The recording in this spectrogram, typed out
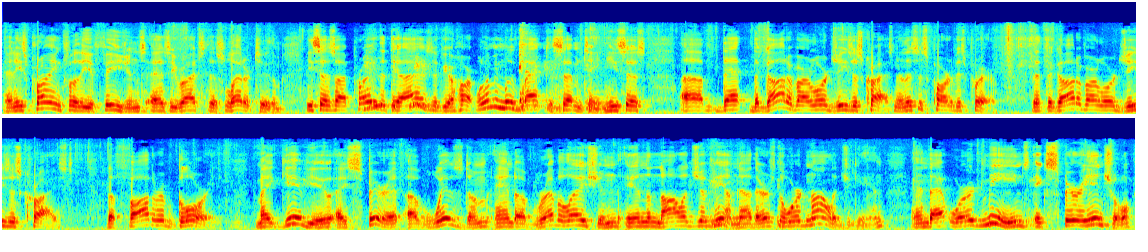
and he's praying for the Ephesians as he writes this letter to them. He says, I pray that the eyes of your heart. Well, let me move back to 17. He says, uh, that the God of our Lord Jesus Christ, now this is part of his prayer, that the God of our Lord Jesus Christ, the Father of glory, may give you a spirit of wisdom and of revelation in the knowledge of Him. Now, there's the word knowledge again, and that word means experiential,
